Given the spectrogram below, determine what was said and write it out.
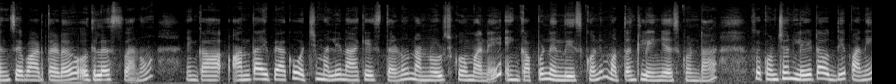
ఎంతసేపు ఆడతాడో వదిలేస్తాను. ఇంకా అంతా అయిపోయాక వచ్చి మళ్ళీ నాకే ఇస్తాడు నన్ను ఊడ్చుకోమని. ఇంకప్పుడు నేను తీసుకొని మొత్తం క్లీన్ చేసుకుంటా. సో కొంచెం లేట్ అవుద్ది పని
